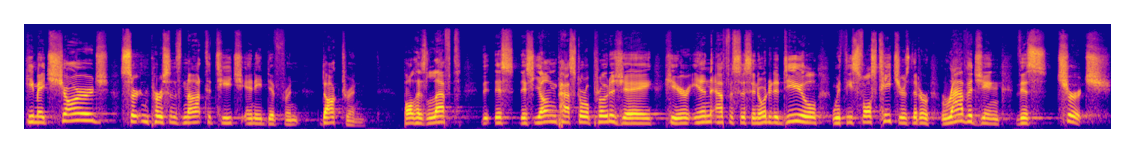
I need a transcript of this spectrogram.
he may charge certain persons not to teach any different doctrine. Paul has left this, this young pastoral protege here in Ephesus in order to deal with these false teachers that are ravaging this church.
